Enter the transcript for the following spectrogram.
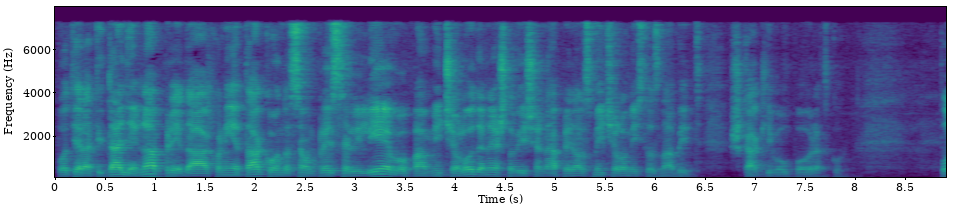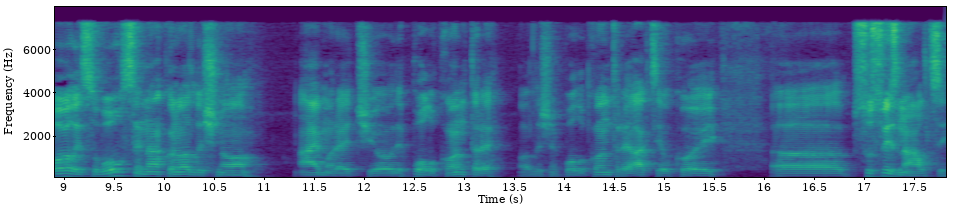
potjerati dalje naprijed, a ako nije tako, onda se on preseli lijevo, pa Mitchell ode nešto više naprijed, ali s Mitchellom isto zna biti škakljivo u povratku. Poveli su Wolvesi nakon odlično, ajmo reći ovdje, polukontre, odlične polukontre akcije u kojoj uh, su svi znalci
